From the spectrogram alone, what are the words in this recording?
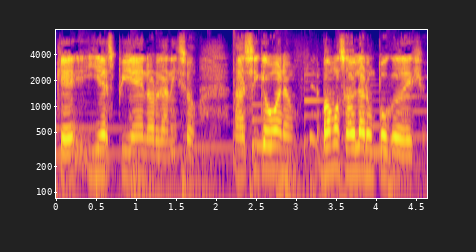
que ESPN organizó. Así que bueno, vamos a hablar un poco de ello.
